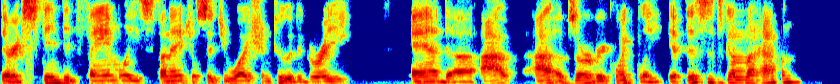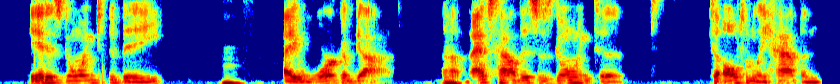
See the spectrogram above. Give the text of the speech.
their extended family's financial situation to a degree, and uh, I I observed very quickly if this is going to happen, it is going to be hmm. a work of God. Uh, that's how this is going to to ultimately happen.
